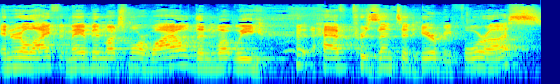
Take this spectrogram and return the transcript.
in real life it may have been much more wild than what we have presented here before us.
